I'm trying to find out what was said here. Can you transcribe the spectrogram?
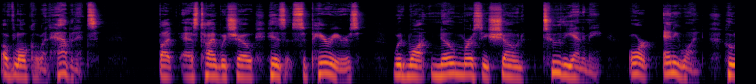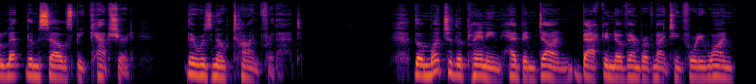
of local inhabitants. But as time would show, his superiors would want no mercy shown to the enemy or anyone who let themselves be captured. There was no time for that. Though much of the planning had been done back in November of 1941,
